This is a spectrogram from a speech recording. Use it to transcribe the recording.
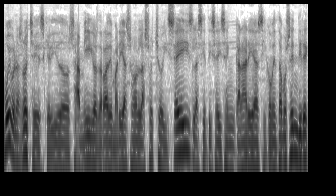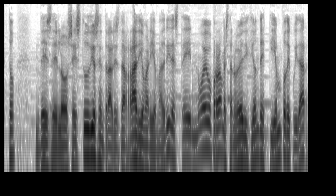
Muy buenas noches, queridos amigos de Radio María. Son las 8 y 6, las 7 y 6 en Canarias y comenzamos en directo desde los estudios centrales de Radio María Madrid este nuevo programa, esta nueva edición de Tiempo de Cuidar.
